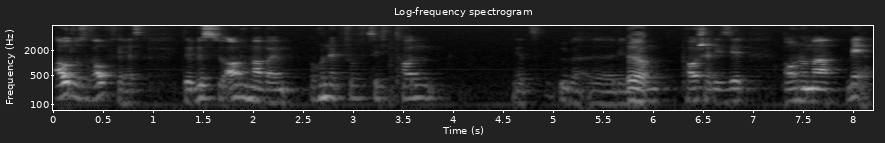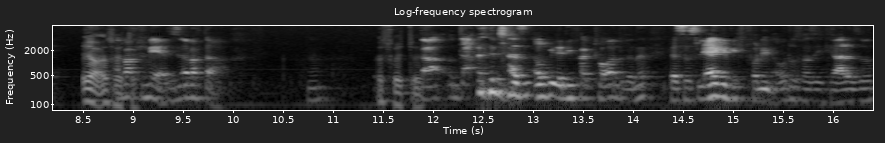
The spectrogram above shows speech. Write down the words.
Autos rauffährst, dann bist du auch nochmal beim 150 Tonnen, jetzt über äh, den Ja. Tonnen pauschalisiert, auch nochmal mehr. Ja, ist Einfach richtig. mehr, die sind einfach da. Ist richtig. Da, und da, da sind auch wieder die Faktoren drin. Ne? Das ist das Leergewicht von den Autos, was ich gerade so,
